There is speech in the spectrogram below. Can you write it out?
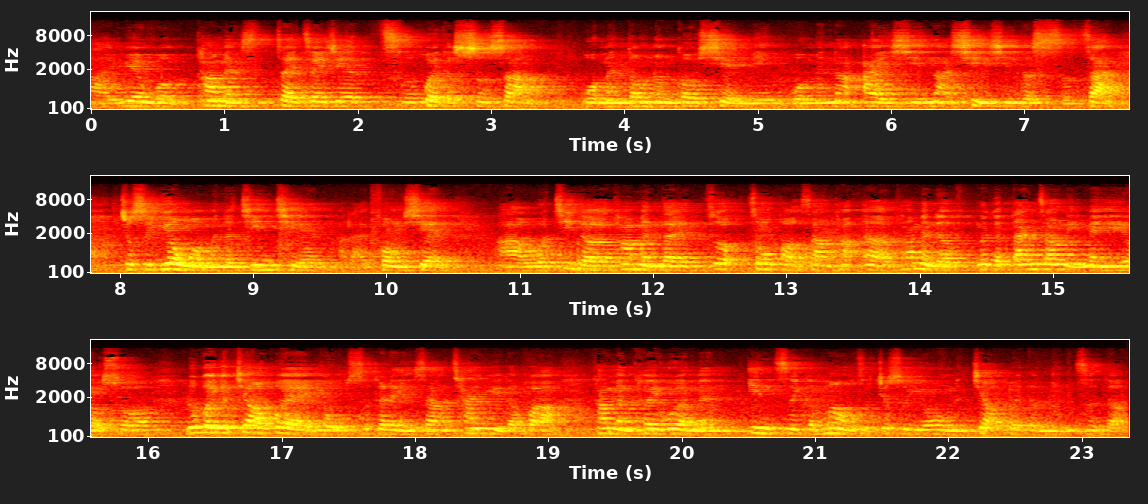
啊，愿我他们在这些词汇的事上，我们都能够显明我们那爱心、那信心的实在，就是用我们的金钱来奉献。啊，我记得他们在周周报上，他呃他们的那个单章里面也有说，如果一个教会有五十个人以上参与的话，他们可以为我们印制一个帽子，就是有我们教会的名字的。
